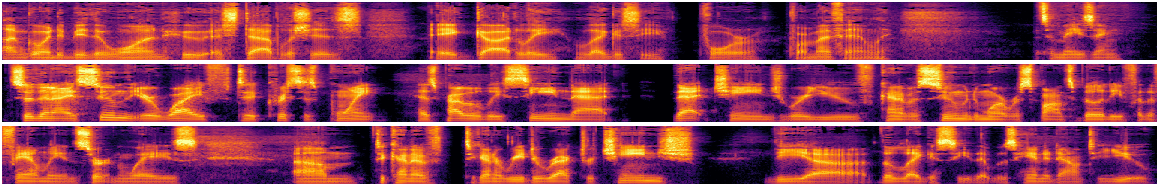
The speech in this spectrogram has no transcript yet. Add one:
I'm going to be the one who establishes a godly legacy for for my family. That's amazing. So then I assume that your wife, to Chris's point, has probably seen that that change where you've kind of assumed more responsibility for the family in certain ways um, to kind of to kind of redirect or change the uh, the legacy that was handed down to you.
